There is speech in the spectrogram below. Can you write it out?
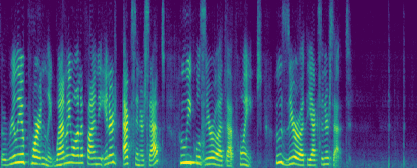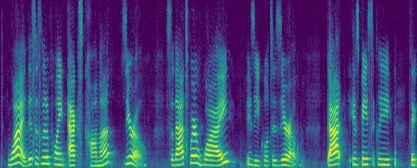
So really importantly, when we want to find the inter x-intercept, who equals 0 at that point? Who's 0 at the x-intercept? y. This is the point x comma 0. So that's where y is equal to 0. That is basically the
